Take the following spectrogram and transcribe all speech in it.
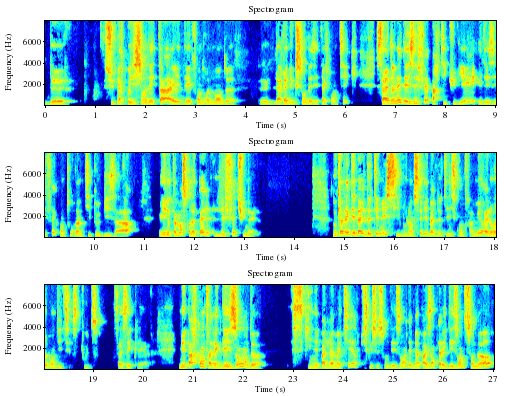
de superposition d'états et d'effondrement de, euh, de, la réduction des états quantiques. Ça a donné des effets particuliers et des effets qu'on trouve un petit peu bizarres, et notamment ce qu'on appelle l'effet tunnel. Donc avec des balles de tennis, si vous lancez des balles de tennis contre un mur, elles rebondissent toutes. Ça c'est clair. Mais par contre, avec des ondes, ce qui n'est pas de la matière, puisque ce sont des ondes, et eh bien par exemple avec des ondes sonores,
